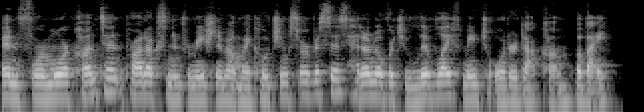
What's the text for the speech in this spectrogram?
And for more content, products and information about my coaching services, head on over to livelifemade to order.com. Bye-bye.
